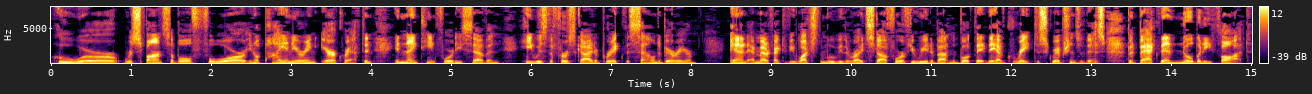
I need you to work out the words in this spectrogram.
who were responsible for you know pioneering aircraft. And in 1947, he was the first guy to break the sound barrier. And as a matter of fact, if you watch the movie The Right Stuff, or if you read about in the book, they, they have great descriptions of this. But back then, nobody thought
